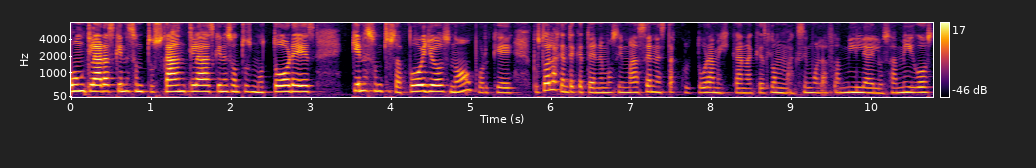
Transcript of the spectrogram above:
pon claras quiénes son tus anclas, quiénes son tus motores, quiénes son tus apoyos, ¿no? Porque pues toda la gente que tenemos y más en esta cultura mexicana que es lo máximo, la familia y los amigos,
